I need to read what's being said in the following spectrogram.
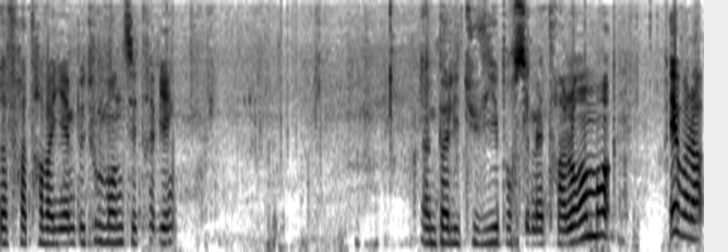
Ça fera travailler un peu tout le monde, c'est très bien un palétuvier pour se mettre à l'ombre. Et voilà.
